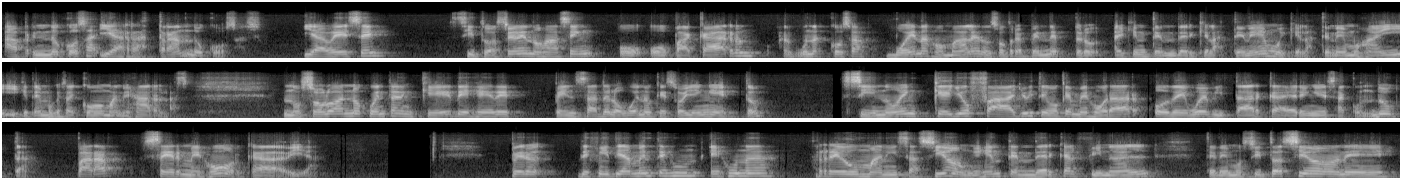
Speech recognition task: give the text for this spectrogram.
aprendiendo cosas y arrastrando cosas. Y a veces situaciones nos hacen opacar algunas cosas buenas o malas, nosotros depende, pero hay que entender que las tenemos y que las tenemos ahí y que tenemos que saber cómo manejarlas. No solo darnos cuenta en que dejé de pensar de lo bueno que soy en esto, sino en que yo fallo y tengo que mejorar o debo evitar caer en esa conducta para ser mejor cada día. Pero definitivamente es, un, es una rehumanización, es entender que al final tenemos situaciones,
